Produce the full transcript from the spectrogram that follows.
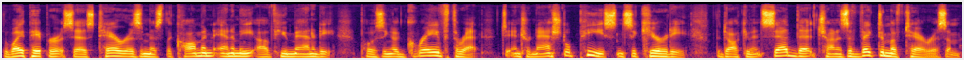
The white paper says terrorism is the common enemy of humanity, posing a grave threat to international peace and security. The document said that China is a victim of terrorism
